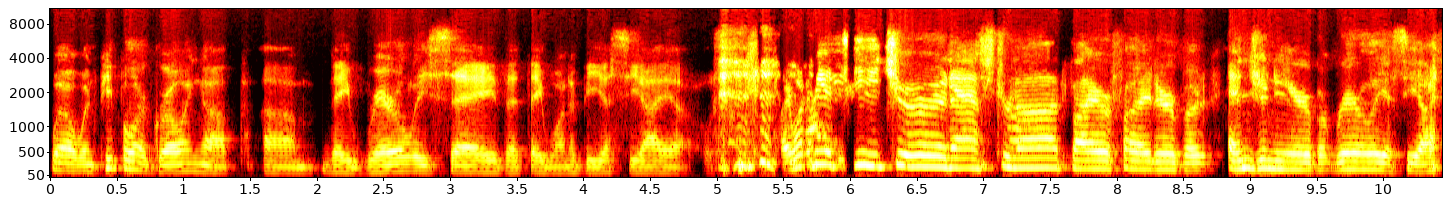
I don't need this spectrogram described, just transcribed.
Well, when people are growing up, um, they rarely say that they want to be a CIO. I want to be a teacher, an astronaut, firefighter, but engineer, but rarely a CIO.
